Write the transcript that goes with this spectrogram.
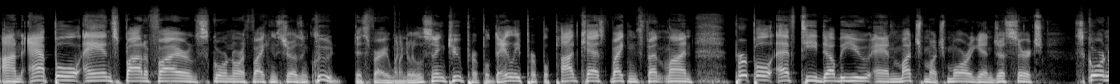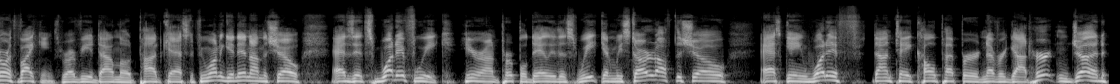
on Apple and Spotify. Our Score North Vikings shows include this very one you're listening to Purple Daily, Purple Podcast, Vikings Vent Line, Purple FTW, and much, much more. Again, just search Score North Vikings, wherever you download podcasts. If you want to get in on the show, as it's What If Week here on Purple Daily this week. And we started off the show asking, What if Dante Culpepper never got hurt? And Judd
